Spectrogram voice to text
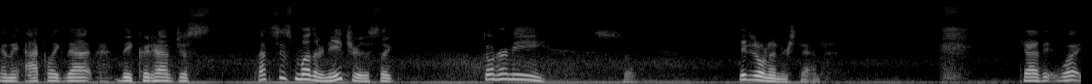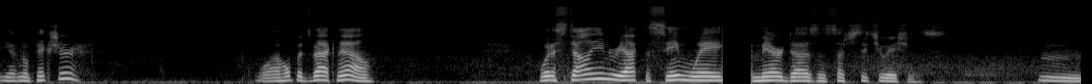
and they act like that, they could have just, that's just Mother Nature. It's like, don't hurt me. So, they don't understand. Kathy, what? You have no picture? Well, I hope it's back now. Would a stallion react the same way a mare does in such situations? Hmm.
